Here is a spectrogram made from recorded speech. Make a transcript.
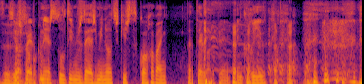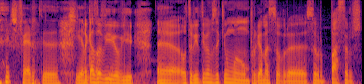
Já- Eu já espero que nestes últimos 10 minutos que isto corra bem. Até agora tem, tem corrido. espero que Por acaso ouvi, ouvi. Uh, outro dia tivemos aqui um, um programa sobre, sobre pássaros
